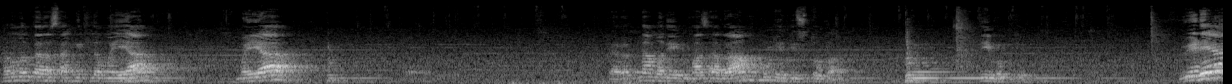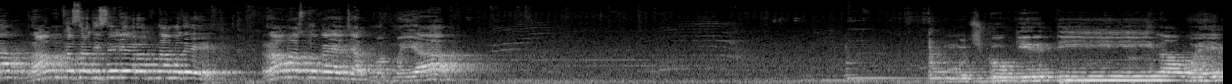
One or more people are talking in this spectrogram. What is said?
हनुमंताला सांगितलं मैया मैया त्या रत्नामध्ये माझा राम कुठे दिसतो का? ते बघतो. वेड्या राम कसा दिसेल या रत्नामध्ये? राम असतो का याच्यात? मग मैया मुझको कीर्ति ना वै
